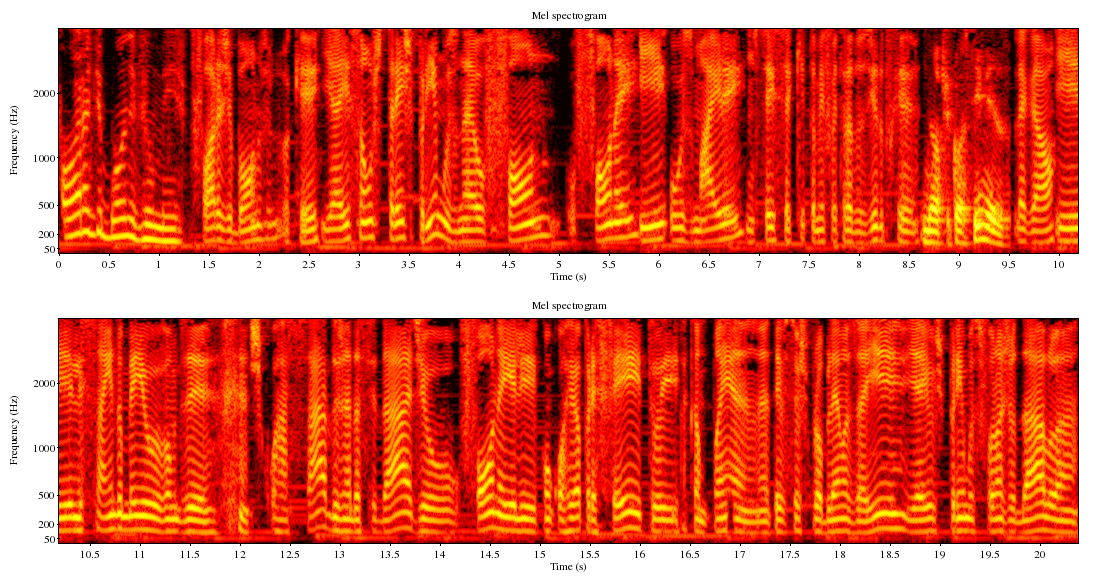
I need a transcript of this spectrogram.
fora de Bonneville mesmo. Fora de Bonneville, ok. E aí são os três primos, né? O Phone, o Phoney e o Smiley. Não sei se aqui também foi traduzido, porque Não, ficou assim mesmo. Legal. E eles saindo meio, vamos dizer, escorraçados, né, da cidade. O Phoney, ele concorreu a prefeito e a campanha né, teve seus problemas aí. E aí os primos foram ajudá-lo a,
